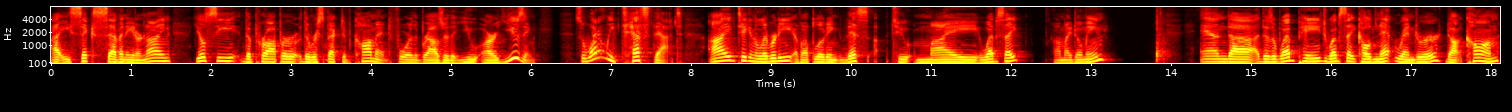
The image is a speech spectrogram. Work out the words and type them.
IE 6, 7, 8 or 9, you'll see the proper the respective comment for the browser that you are using. So why don't we test that? I've taken the liberty of uploading this to my website on my domain. And uh, there's a web page, website called netrenderer.com,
